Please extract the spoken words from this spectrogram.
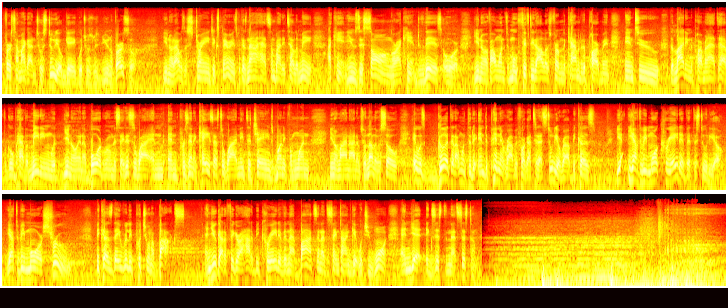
first time I got into a studio gig, which was with Universal, you know, that was a strange experience because now I had somebody telling me I can't use this song or I can't do this or, you know, if I wanted to move $50 from the camera department into the lighting department, I had to have go have a meeting with, you know, in a boardroom to say this is why and, and present a case as to why I need to change money from one, you know, line item to another. So it was good that I went through the independent route before I got to that studio route because you, you have to be more creative at the studio. You have to be more shrewd because they really put you in a box. And you got to figure out how to be creative in that box and at the same time get what you want and yet exist in that system.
